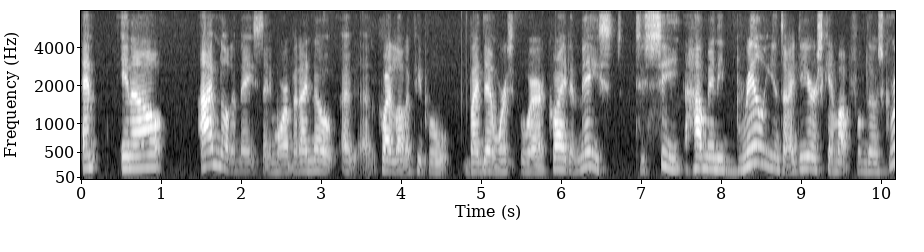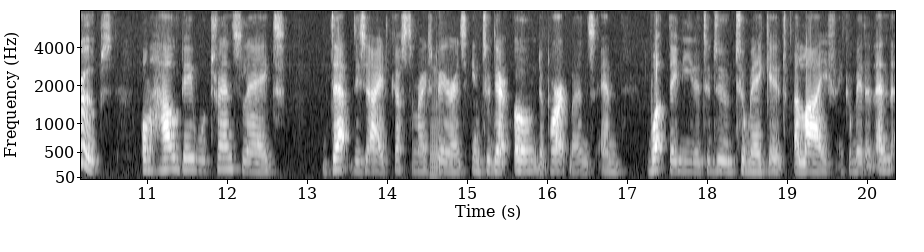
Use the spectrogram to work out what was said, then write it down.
And, you know, I'm not amazed anymore, but I know uh, uh, quite a lot of people by then were, were quite amazed to see how many brilliant ideas came up from those groups on how they would translate that desired customer hmm. experience mm. into their own departments and what they needed to do to make it alive and committed. And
